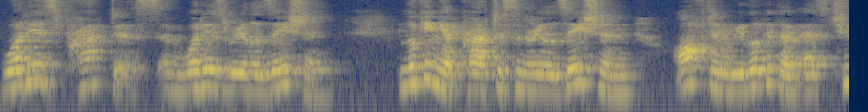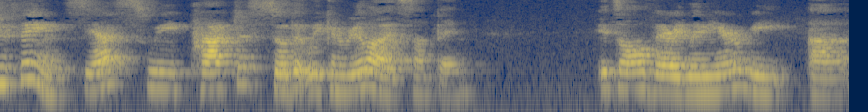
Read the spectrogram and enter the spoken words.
What is practice and what is realization? Looking at practice and realization, often we look at them as two things. Yes, we practice so that we can realize something it's all very linear. We uh,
